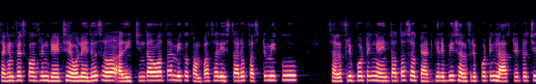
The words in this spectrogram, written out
second phase counselling dates ఇవ్వలేదు. సో, అది ఇచ్చిన తర్వాత మీకు కంపల్సరీ ఇస్తారు. ఫస్ట్ మీకు సెల్ఫ్ రిపోర్టింగ్ అయిన తర్వాత so, category B self reporting last date వచ్చి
